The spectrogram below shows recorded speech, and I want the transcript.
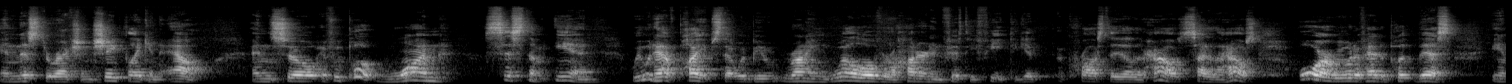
in this direction, shaped like an L. And so if we put one system in, we would have pipes that would be running well over 150 feet to get across the other house side of the house, or we would have had to put this in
